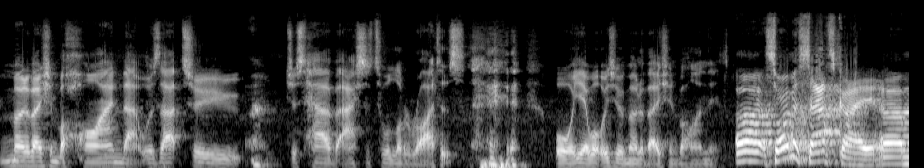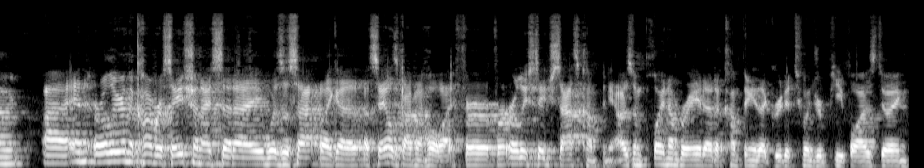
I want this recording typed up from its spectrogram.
motivation behind that? Was that to just have access to a lot of writers? Or yeah what was your motivation behind this? Uh, so i'm a saas guy. Um, uh, and earlier in the conversation i said i was a like a, a, sales guy my whole life for, for early stage saas company. I was employee number eight at a company that grew to 200 people. I was doing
